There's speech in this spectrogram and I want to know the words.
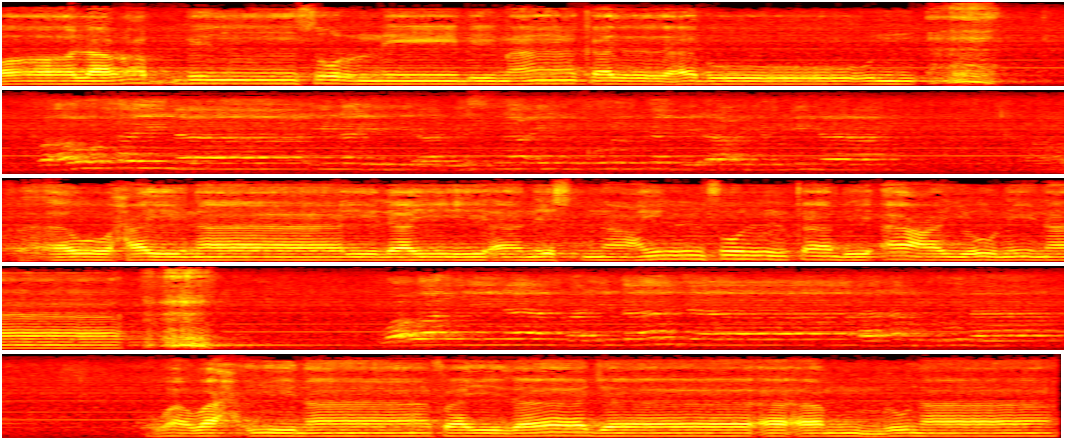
قال رب انصرني بما كذبون. فأوحينا إليه أن اصنع الفلك بأعيننا. فأوحينا إليه أن اصنع الفلك بأعيننا. ووحينا فإذا جاء أمرنا.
